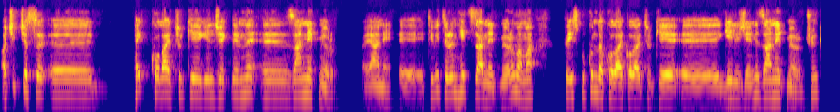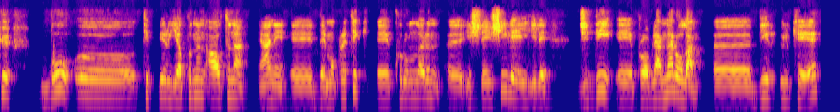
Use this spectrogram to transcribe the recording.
Açıkçası e, pek kolay Türkiye'ye geleceklerini zannetmiyorum. Yani Twitter'ın hiç zannetmiyorum ama Facebook'un da kolay kolay Türkiye'ye geleceğini zannetmiyorum. Çünkü bu tip bir yapının altına yani demokratik kurumların e, işleyişiyle ilgili ciddi e, problemler olan e, bir ülkeye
